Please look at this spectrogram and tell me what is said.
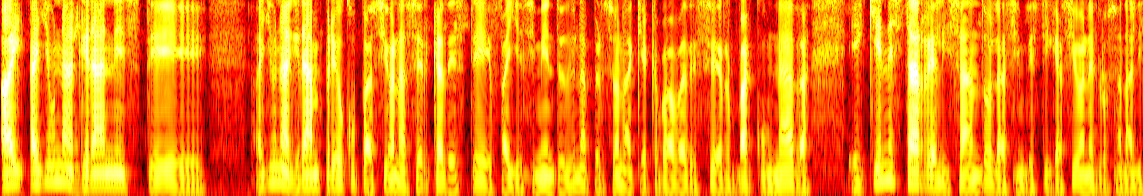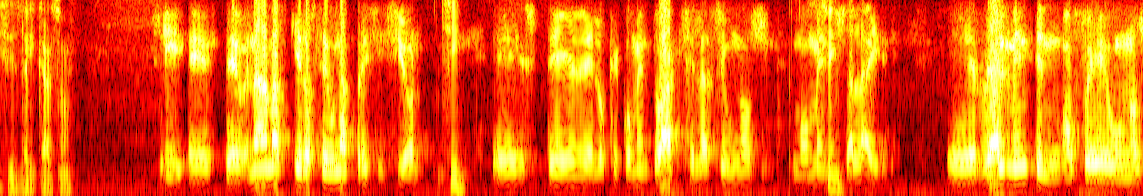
Hay, hay una gran este hay una gran preocupación acerca de este fallecimiento de una persona que acababa de ser vacunada. Eh, ¿Quién está realizando las investigaciones, los análisis del caso? Este, nada más quiero hacer una precisión Sí. este, de lo que comentó Axel hace unos momentos Sí. al aire. Eh, realmente no fue unos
